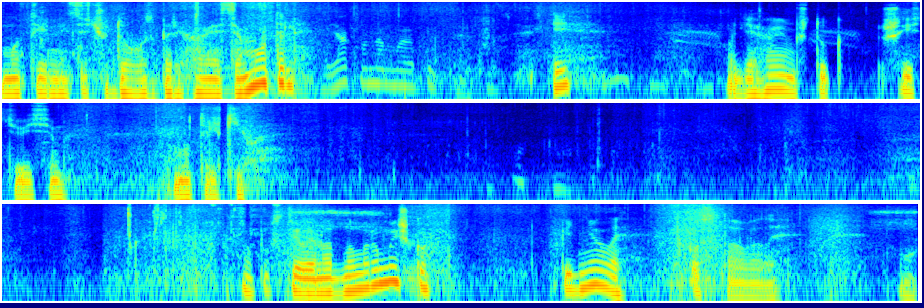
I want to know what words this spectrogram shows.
В мотильниці чудово зберігається мотель. І одягаємо штук 6-8 мотильків. Опустили на дно мормишку, підняли, поставили. О,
